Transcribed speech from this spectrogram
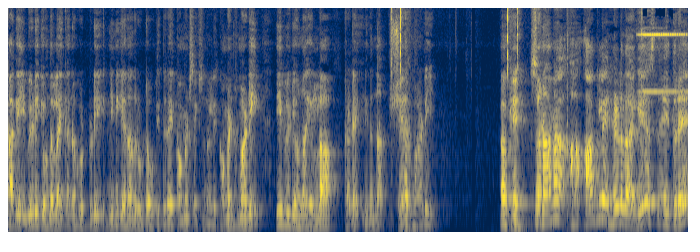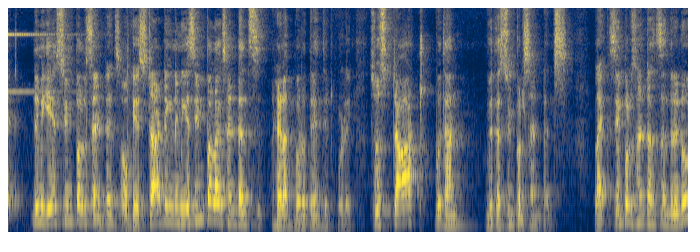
ಹಾಗೆ ಈ ವಿಡಿಯೋಗೆ ಒಂದು ಲೈಕ್ ಅನ್ನು ಕೊಟ್ಬಿಡಿ. ನಿಮಗೆ ಏನಾದರೂ ಡೌಟ್ ಇದ್ದರೆ ಕಾಮೆಂಟ್ ಸೆಕ್ಷನ್ ಅಲ್ಲಿ ಕಾಮೆಂಟ್ ಮಾಡಿ. ಈ ವಿಡಿಯೋನ ಎಲ್ಲ ಕಡೆ ಇದನ್ನ ಶೇರ್ ಮಾಡಿ. ಓಕೆ ಸೊ ನಾನು ಆಗಲೇ ಆಗ್ಲೇ ಹೇಳಿದಾಗೆ ಸ್ನೇಹಿತರೆ, ನಿಮಗೆ ಸಿಂಪಲ್ ಸೆಂಟೆನ್ಸ್ ಓಕೆ ಸ್ಟಾರ್ಟಿಂಗ್ ನಿಮಗೆ ಸಿಂಪಲ್ ಆಗಿ ಸೆಂಟೆನ್ಸ್ ಹೇಳಕ್ ಬರುತ್ತೆ ಅಂತ ಇಟ್ಕೊಳ್ಳಿ. So start with an with a simple sentence like simple sentence ಅಂದ್ರೇನು?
